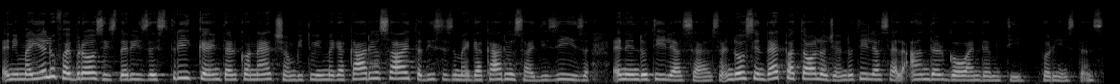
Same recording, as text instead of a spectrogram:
And in myelofibrosis, there is a strict interconnection between megakaryocyte, this is a megakaryocyte disease, and endothelial cells. And also in that pathology, endothelial cells undergo EndMT, for instance.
